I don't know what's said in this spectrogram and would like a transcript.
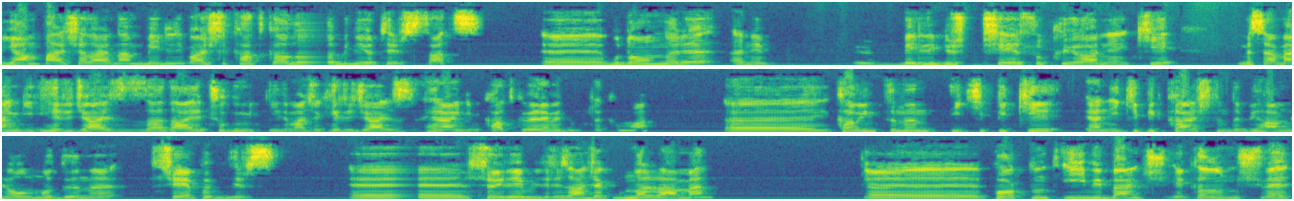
yan parçalardan belli başlı katkı alabiliyor Terry Stotts. E, bu da onları hani belli bir şeye sokuyor. Hani ki mesela ben Harry Giles'a dair çok ümitliydim ancak Harry Giles herhangi bir katkı veremedi bu takıma. Ee, Covington'ın iki piki yani iki pik karşılığında bir hamle olmadığını şey yapabiliriz. Ee, söyleyebiliriz. Ancak bunlara rağmen e, Portland iyi bir bench yakalamış ve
